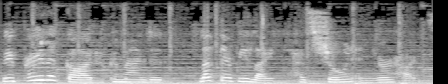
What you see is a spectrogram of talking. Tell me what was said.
We pray that God, who commanded, Let there be light, has shone in your hearts.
